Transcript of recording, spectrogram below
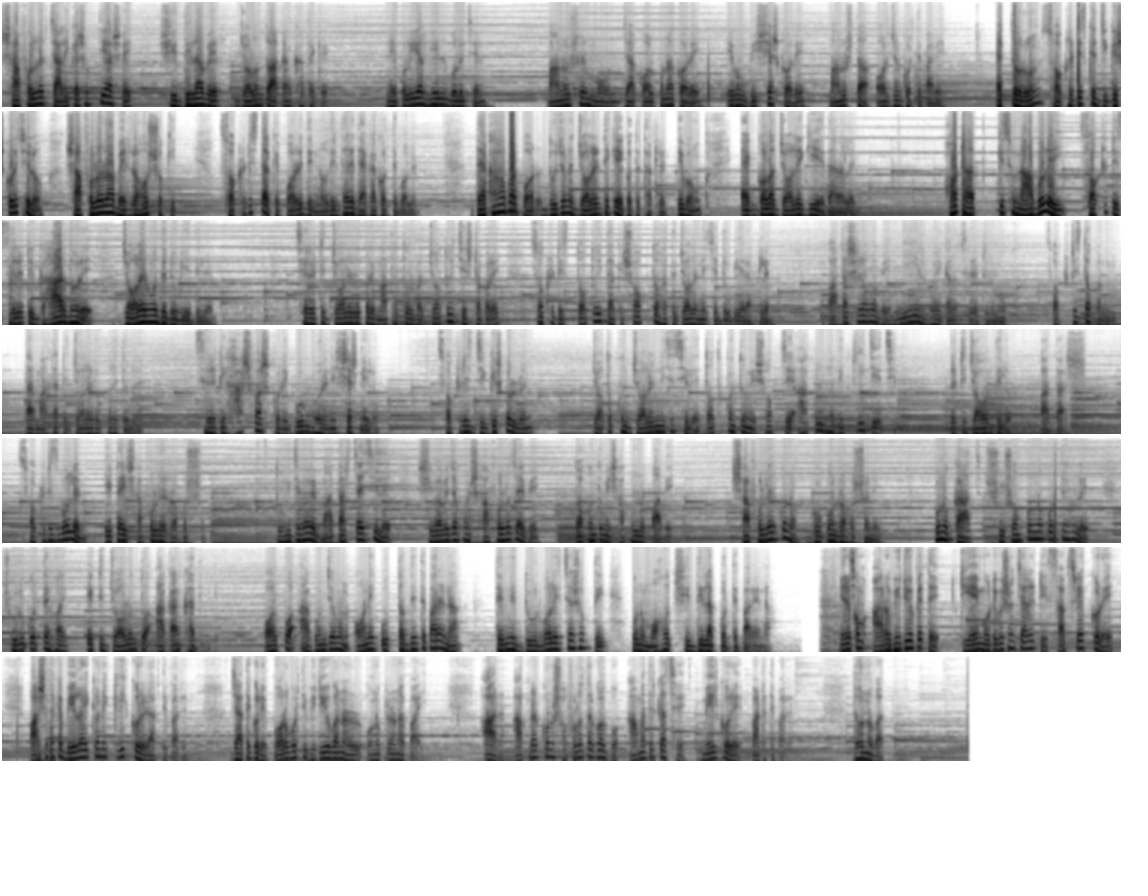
সাফল্যের চালিকা শক্তি আসে সিদ্ধিলাভের জ্বলন্ত আকাঙ্ক্ষা থেকে। নেপোলিয়ান হিল বলেছেন, মানুষের মন যা কল্পনা করে এবং বিশ্বাস করে, মানুষ তা অর্জন করতে পারে। এক তরুণ সক্রেটিসকে জিজ্ঞেস করেছিল, সাফল্য লাভের রহস্য কি? সক্রেটিস তাকে পরের দিন নদীর ধারে দেখা করতে বলেন। দেখা হবার পর দুজনে জলের দিকে এগোতে থাকলেন এবং এক গলা জলে গিয়ে দাঁড়ালেন। হঠাৎ কিছু না বলেই সক্রেটিস ছেলেটির ঘাড় ধরে জলের মধ্যে ডুবিয়ে দিলেন। ছেলেটি জলের উপরে মাথা তোলবার যতই চেষ্টা করে, সক্রেটিস ততই তাকে শক্ত হাতে জলের নিচে ডুবিয়ে রাখলেন। বাতাসের অভাবে নীল হয়ে গেল ছেলেটির মুখ। সক্রেটিস তখন তার মাথাটি জলের উপরে তুললেন। ছেলেটি হাঁসফাঁস করে বুক ভরে নিঃশ্বাস নিল। সক্রেটিস জিজ্ঞেস করলেন, যতক্ষণ জলের নিচে ছিলে, ততক্ষণ তুমি সবচেয়ে আকুলভাবে কি চেয়েছিলে? ছেলেটি জবাব দিল বাতাস। সক্রেটিস বললেন, এটাই সাফল্যের রহস্য। তুমি যেভাবে বাতাস চাইছিলে, সেভাবে যখন সাফল্য চাইবে, তখন তুমি সাফল্য পাবে। সাফল্যের কোনো গোপন রহস্য নেই। কোনো কাজ সুসম্পন্ন করতে হলে শুরু করতে হয় একটি জ্বলন্ত আকাঙ্ক্ষা দিয়ে। অল্প আগুন যেমন অনেক উত্তাপ দিতে পারে না, তেমনি দুর্বল ইচ্ছা শক্তি কোনো মহৎ সিদ্ধি লাভ করতে পারে না। এরকম আরও ভিডিও পেতে টিআই মোটিভেশন চ্যানেলটি সাবস্ক্রাইব করে পাশে থাকা বেল আইকনে ক্লিক করে রাখতে পারেন, যাতে করে পরবর্তী ভিডিও বানানোর অনুপ্রেরণা পাই। আর আপনার কোনো সফলতার গল্প আমাদের কাছে মেল করে পাঠাতে পারেন। ধন্যবাদ।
